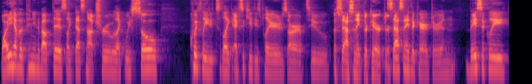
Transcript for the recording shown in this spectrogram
Why do you have an opinion about this? Like that's not true. Like we're so quickly to like execute these players or to Assassinate their character. assassinate their character. And basically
